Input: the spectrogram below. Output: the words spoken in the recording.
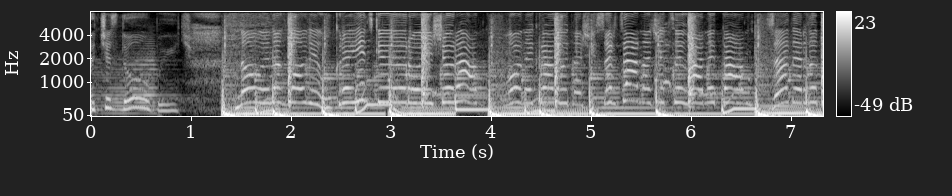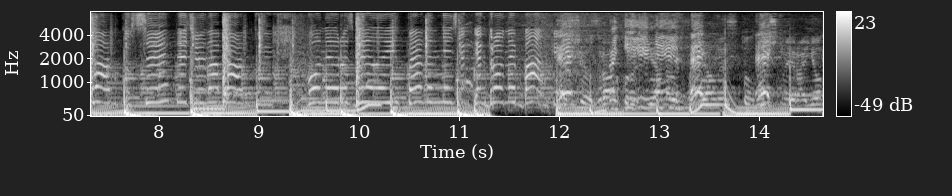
наче здобич. Новина нові українські герої щоранку, вони крадуть наші серця, наче цигани танки, задерли планку, сидячи на банку, вони розбили їх певненість, як дрони банки. Що зранку росіяни взяли столичний район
